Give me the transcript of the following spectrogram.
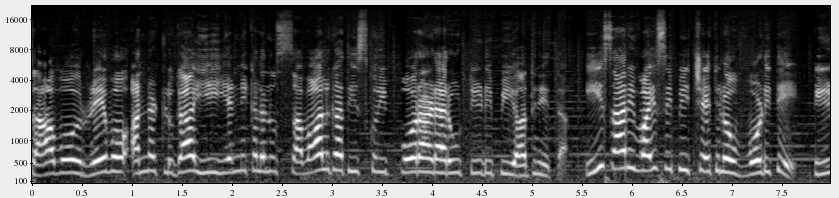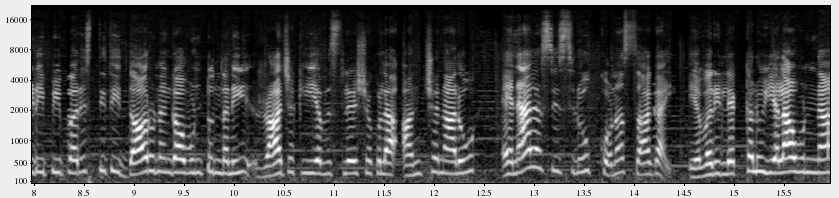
సావో రేవో అన్నట్లుగా ఈ ఎన్నికలను సవాల్గా తీసుకుని పోరాడారు టీడీపీ అధినేత. ఈసారి వైసీపీ చేతిలో ఓడితే టీడీపీ పరిస్థితి దారుణంగా ఉంటుందని రాజకీయ విశ్లేషకుల అంచనాలు ఎనాలసిస్లు కొనసాగాయి. ఎవరి లెక్కలు ఎలా ఉన్నా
